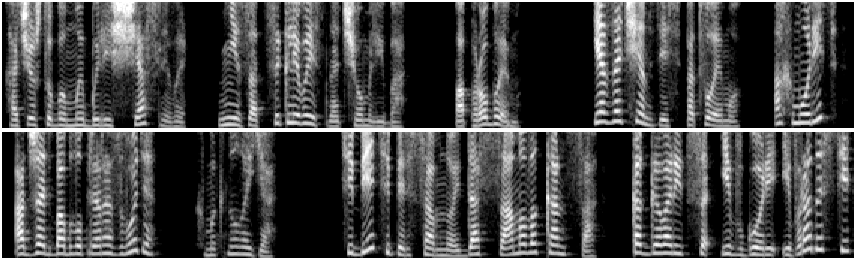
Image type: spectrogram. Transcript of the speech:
Хочу, чтобы мы были счастливы, не зацикливаясь на чем-либо. Попробуем?» «Я зачем здесь, по-твоему? Охмурить? Отжать бабло при разводе?» Хмыкнула я. Тебе теперь со мной до самого конца. Как говорится, и в горе, и в радости,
